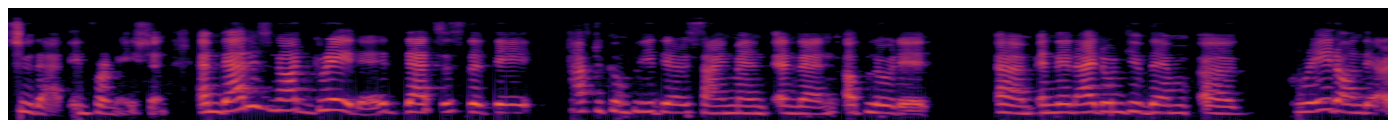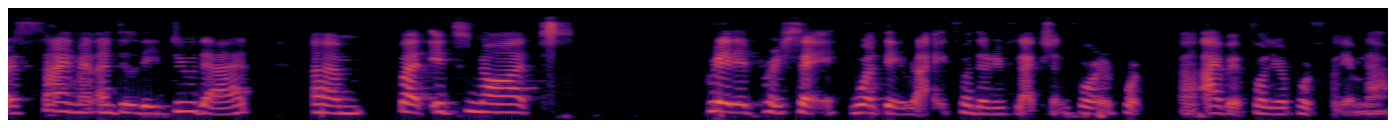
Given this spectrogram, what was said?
to that information? And that is not graded. That's just that they have to complete their assignment and then upload it. Um, and then I don't give them a grade on their assignment until they do that. Um, but it's not graded per se what they write for the reflection for port, uh, iWebfolio portfolio now.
